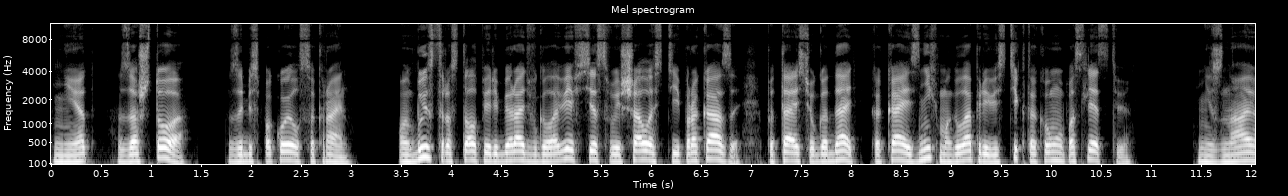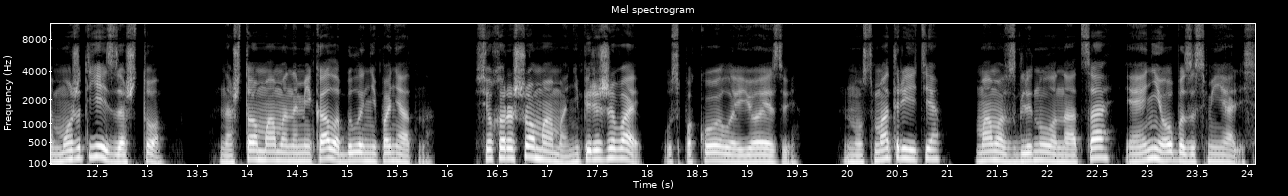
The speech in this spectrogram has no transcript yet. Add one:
«Нет. За что?» – забеспокоился Крайн. Он быстро стал перебирать в голове все свои шалости и проказы, пытаясь угадать, какая из них могла привести к такому последствию. «Не знаю, может, есть за что». На что мама намекала, было непонятно. «Все хорошо, мама, не переживай», — успокоила ее Эзви. «Ну, смотрите». Мама взглянула на отца, и они оба засмеялись.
